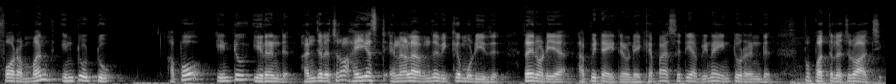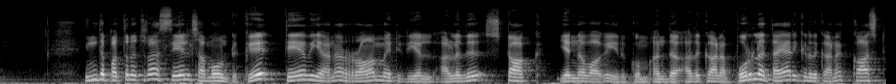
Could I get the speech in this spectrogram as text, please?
for a month into two அப்போது இன்டூ இரண்டு. அஞ்சு லட்ச ரூபா ஹையஸ்ட் என்னால் வந்து விற்க முடியுது. அதான் என்னுடைய அப்பிடைட் என்னுடைய கெப்பாசிட்டி அப்படின்னா இன்டூ ரெண்டு. இப்போ பத்து லட்ச ரூபா ஆச்சு. இந்த பத்து லட்ச ரூபா சேல்ஸ் அமௌண்ட்டுக்கு தேவையான ரா மெட்டீரியல் அல்லது ஸ்டாக் என்னவாக இருக்கும்? அந்த அதுக்கான பொருளை தயாரிக்கிறதுக்கான காஸ்ட்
